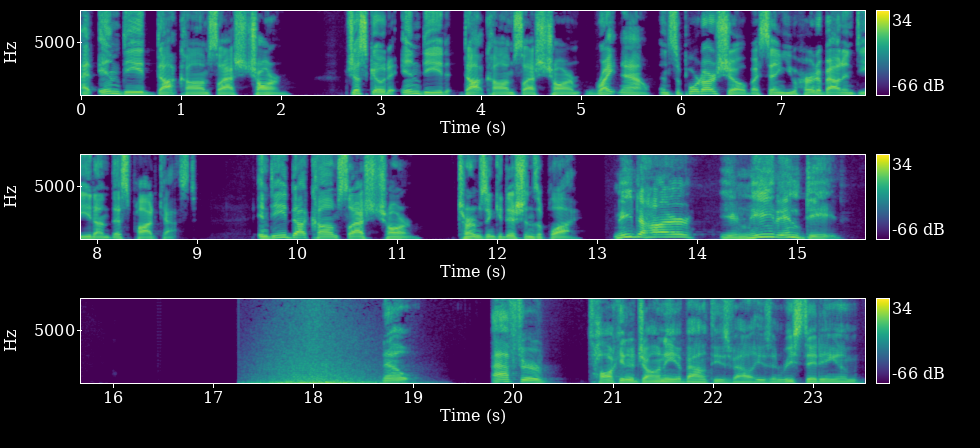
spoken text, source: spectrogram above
at indeed.com slash charm. Just go to indeed.com slash charm right now and support our show by saying you heard about Indeed on this podcast. Indeed.com slash charm. Terms and conditions apply. Need to hire? You need Indeed. Now, after talking to Johnny about these values and restating them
